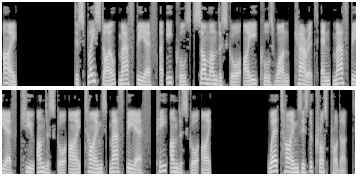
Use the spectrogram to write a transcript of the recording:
i Display style Math BF a equals sum underscore I equals one caret N Math BF Q underscore I times Math BF P underscore I where times is the cross product.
